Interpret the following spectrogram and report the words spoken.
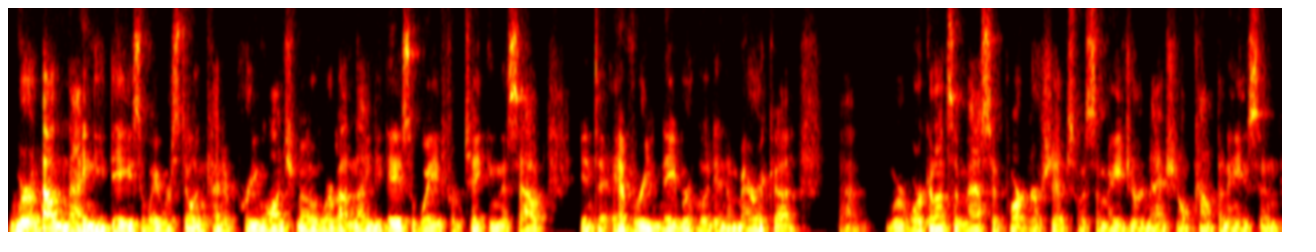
We're about 90 days away. We're still in kind of pre-launch mode. We're about 90 days away from taking this out into every neighborhood in America. Uh, we're working on some massive partnerships with some major national companies and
